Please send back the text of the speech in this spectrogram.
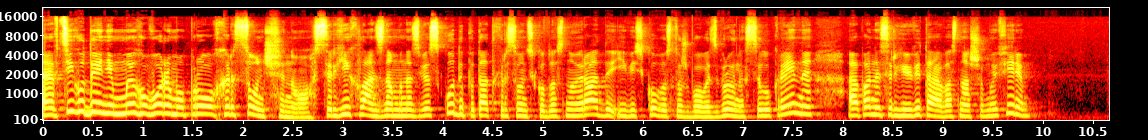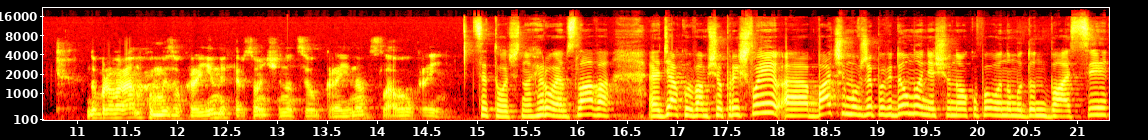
Е, В цій годині ми говоримо про Херсонщину. Сергій Хлан з нами на зв'язку, депутат Херсонської обласної ради і військовослужбовець збройних сил України. Е, Пане Сергію, вітаю вас в нашому ефірі. Доброго ранку. Ми з України. Херсонщина це Україна. Слава Україні. Це точно героям слава. Е, Дякую вам, що прийшли. Е, Бачимо вже повідомлення, що на окупованому Донбасі,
